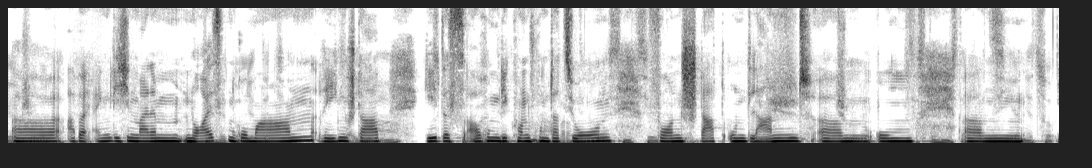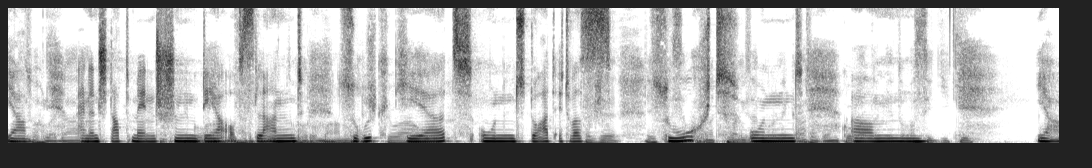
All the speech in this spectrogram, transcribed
Äh, aber eigentlich in meinem neuesten Roman Regenstab geht es auch um die Konfrontation von Stadt und Land, ähm, um ähm, ja, einen Stadtmenschen, der aufs Land zurückkehrt und dort etwas sucht und ähm, ja,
